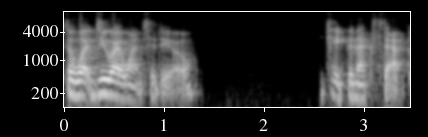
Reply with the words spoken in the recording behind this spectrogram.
So, what do I want to do? Take the next step.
